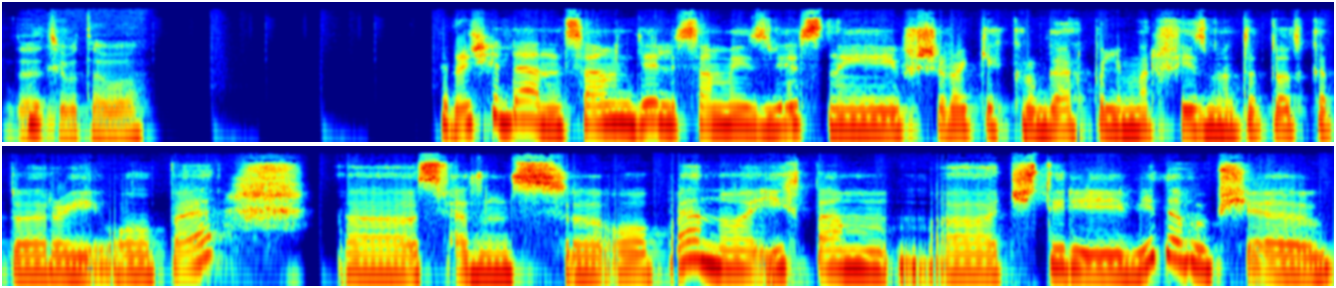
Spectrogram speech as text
Да, типа того. Короче, да, на самом деле самый известный в широких кругах полиморфизм это тот, который ООП, связан с ООП, но их там э, четыре вида вообще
